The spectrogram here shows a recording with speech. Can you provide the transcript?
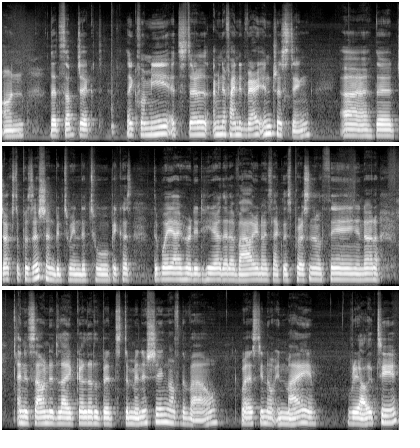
on that subject. Like for me, it's still, I mean, I find it very interesting uh, the juxtaposition between the two because the way I heard it here, that a vow, you know, it's like this personal thing and uh, and it sounded like a little bit diminishing of the vow, whereas you know in my reality,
